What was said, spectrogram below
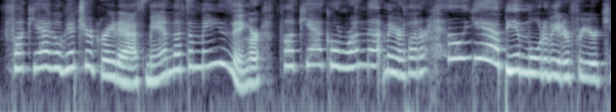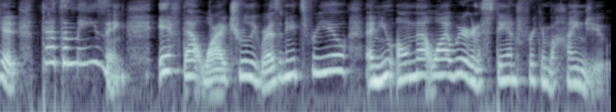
fuck yeah, go get your great ass, man. That's amazing. Or fuck yeah, go run that marathon. Or hell yeah, be a motivator for your kid. That's amazing. If that why truly resonates for you and you own that why, we're going to stand freaking behind you.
